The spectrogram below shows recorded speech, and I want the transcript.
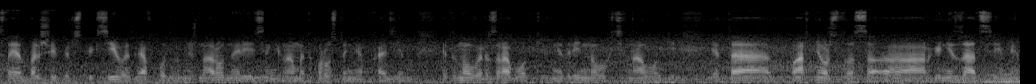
стоят большие перспективы для входа в международные рейтинги. Нам это просто необходимо. Это новые разработки, внедрение новых технологий. Это партнерство с э, организациями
